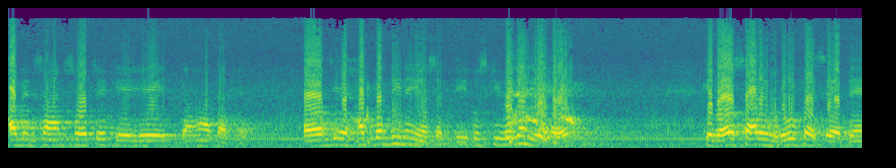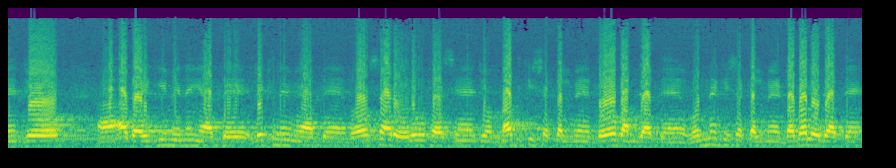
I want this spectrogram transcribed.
اب انسان سوچے کہ یہ کہاں تک ہے؟ اور یہ حد بندی نہیں ہو سکتی۔ اس کی وجہ یہ ہے کہ بہت سارے حروف ایسے ہوتے ہیں جو ادائیگی میں نہیں آتے، لکھنے میں آتے ہیں۔ بہت سارے حروف ایسے ہیں جو مد کی شکل میں دو بن جاتے ہیں غننے کی شکل میں ڈبل ہو جاتے ہیں۔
